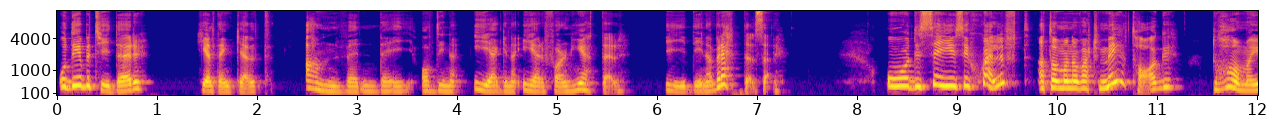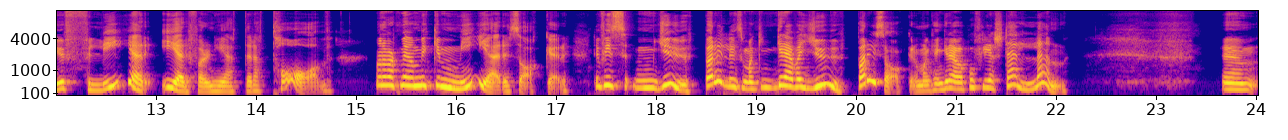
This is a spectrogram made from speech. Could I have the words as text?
Och det betyder helt enkelt använd dig av dina egna erfarenheter i dina berättelser. Och det säger sig självt att om man har varit med ett tag, då har man ju fler erfarenheter att ta av. Man har varit med om mycket mer saker. Det finns djupare, liksom, man kan gräva djupare i saker och man kan gräva på fler ställen. Um,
